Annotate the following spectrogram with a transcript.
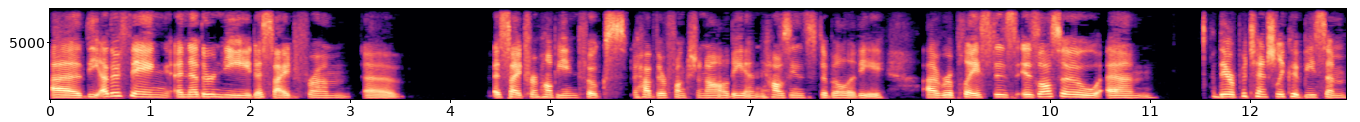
Uh, the other thing, another need aside from uh, aside from helping folks have their functionality and housing stability uh, replaced is is also um, there potentially could be some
